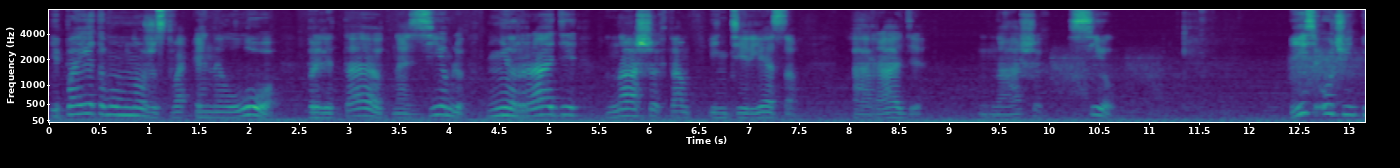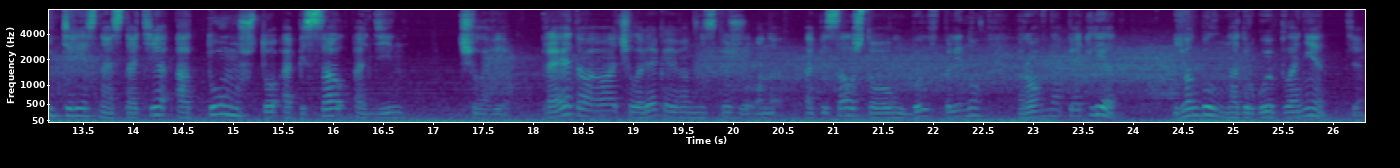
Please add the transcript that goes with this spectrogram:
И поэтому множество НЛО прилетают на Землю не ради наших там интересов, а ради наших сил. Есть очень интересная статья о том, что описал один человек. Про этого человека я вам не скажу. Он описал, что он был в плену ровно 5 лет. И он был на другой планете.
